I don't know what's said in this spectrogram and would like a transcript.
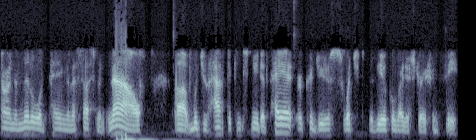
are in the middle of paying an assessment now, uh, would you have to continue to pay it, or could you just switch to the vehicle registration fee?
